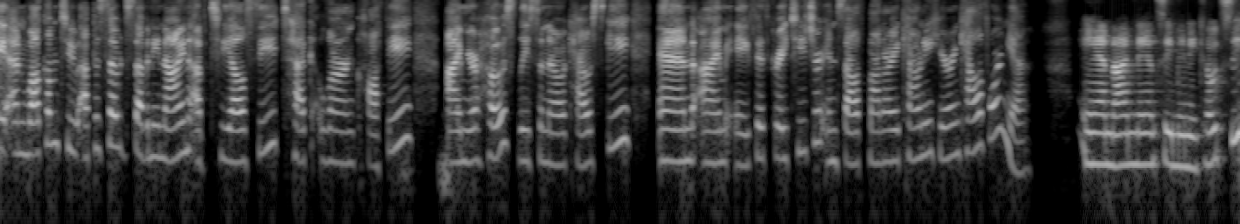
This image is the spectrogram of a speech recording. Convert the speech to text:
Hi, and welcome to episode 79 of TLC Tech Learn Coffee. I'm your host, Lisa Nowakowski, and I'm a fifth grade teacher in South Monterey County here in California. And I'm Nancy Minicozzi,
